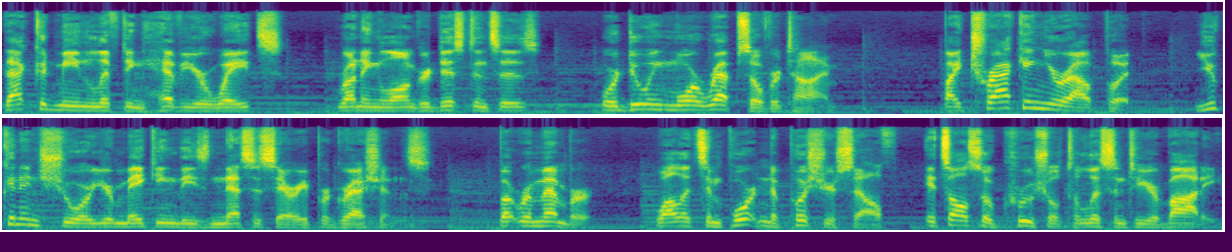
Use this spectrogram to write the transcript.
That could mean lifting heavier weights, running longer distances, or doing more reps over time. By tracking your output, you can ensure you're making these necessary progressions. But remember, while it's important to push yourself, it's also crucial to listen to your body.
